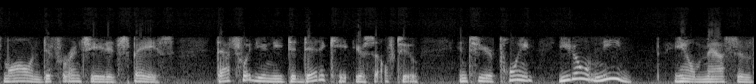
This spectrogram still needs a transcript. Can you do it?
small and differentiated space, that's what you need to dedicate yourself to. And to your point, you don't need you know massive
